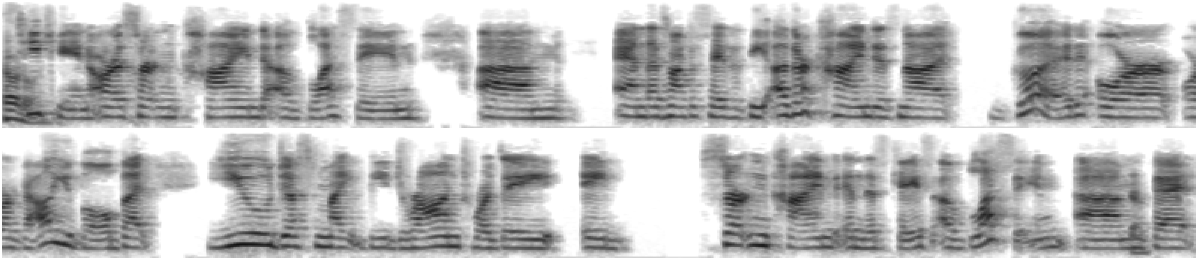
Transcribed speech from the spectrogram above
totally. teaching or a certain kind of blessing. Um, and that's not to say that the other kind is not good or, or valuable, but you just might be drawn towards a, a certain kind, in this case, of blessing, um, yeah. that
